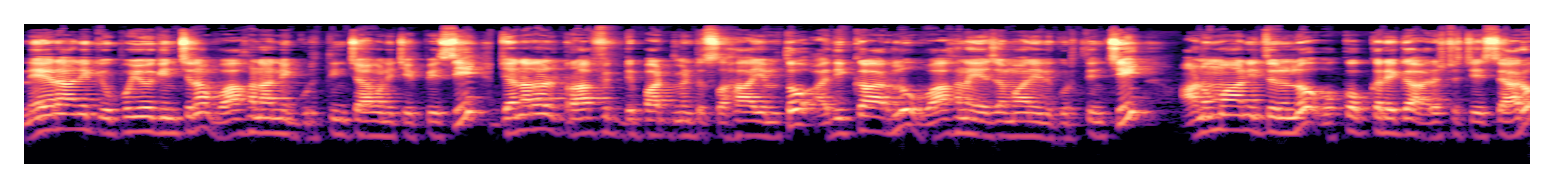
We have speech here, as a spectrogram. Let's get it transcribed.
నేరానికి ఉపయోగించిన వాహనాన్ని గుర్తించామని చెప్పేసి జనరల్ ట్రాఫిక్ డిపార్ట్మెంట్ సహాయంతో అధికారులు వాహన యజమానిని గుర్తించి అనుమానితులలో ఒక్కొక్కరిగా అరెస్టు చేశారు.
